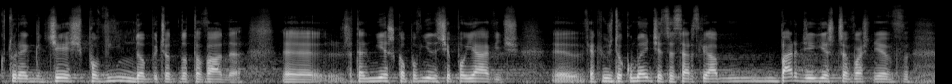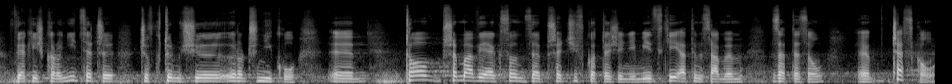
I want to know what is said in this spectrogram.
które gdzieś powinno być odnotowane, e, że ten Mieszko powinien się pojawić w jakimś dokumencie cesarskim, a bardziej jeszcze właśnie w, w jakiejś kronice czy, czy w którymś roczniku. To przemawia, jak sądzę, przeciwko tezie niemieckiej, a tym samym za tezą czeską.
